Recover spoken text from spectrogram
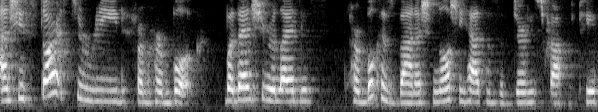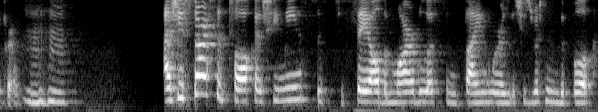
And she starts to read from her book, but then she realizes her book has vanished and all she has is a dirty scrap of paper. Mm-hmm. And she starts to talk and she means to, to say all the marvelous and fine words that she's written in the book.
